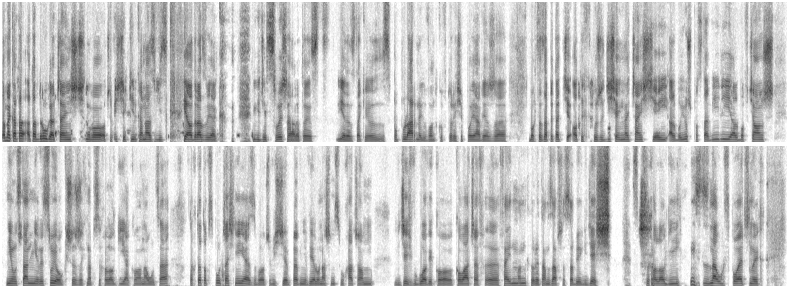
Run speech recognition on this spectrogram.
Tomek, a ta, a ta druga część, no bo oczywiście kilka nazwisk ja od razu jak gdzieś słyszę, ale to jest jeden z takich z popularnych wątków, który się pojawia, że bo chcę zapytać Cię o tych, którzy dzisiaj najczęściej albo już postawili, albo wciąż nieustannie rysują krzyżyk na psychologii jako o nauce, to kto to współcześnie jest, bo oczywiście pewnie wielu naszym słuchaczom gdzieś w głowie ko Kołaczew e, Feynman, który tam zawsze sobie gdzieś z psychologii, z nauk społecznych,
